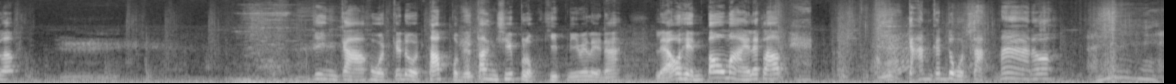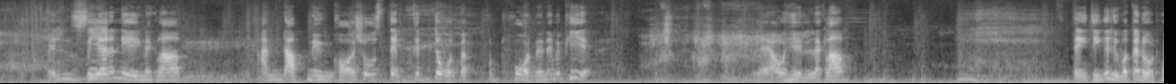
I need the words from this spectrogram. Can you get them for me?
ครับกิ้งกาโหดกระโดดทับผมจะตั้งชื่อปลกคลิปนี้ไว้เลยนะ แล้วเห็นเป้าหมายแล้วครับ มีการกระโดดดักหน้าเนาะเป็นเซียนั่นเองนะครับ อันดับหนึ่งขอโชว์สเต็ปกระโดดแบบโหดๆเลยได้ไหมพี่ แล้วเห็นแล้วครับ แต่จริงๆก็ถือว่ากระโดดโห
